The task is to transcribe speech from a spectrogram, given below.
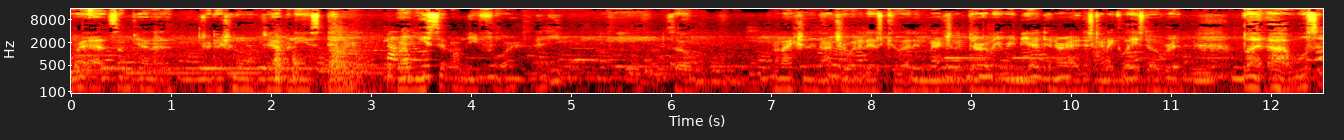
we're at some kind of traditional Japanese dinner where we sit on the floor and eat. So I'm actually not sure what it is because I didn't actually thoroughly read the itinerary. I just kind of glazed over it. But uh, we'll see.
